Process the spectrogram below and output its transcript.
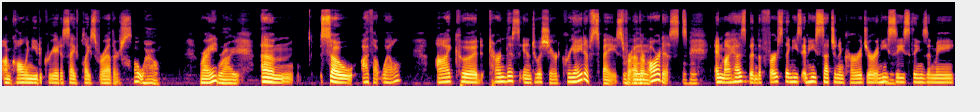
i'm calling you to create a safe place for others Oh wow. right Right. Um, so I thought, well, I could turn this into a shared creative space for other Mhm. artists. Mhm. And my husband, the first thing he's, and he's such an encourager and he Mhm. sees things in me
